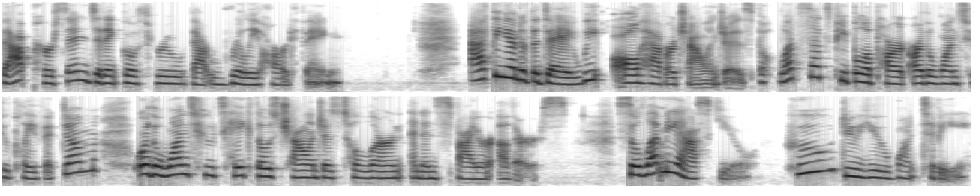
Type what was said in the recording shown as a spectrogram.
that person didn't go through that really hard thing. At the end of the day, we all have our challenges, but what sets people apart are the ones who play victim or the ones who take those challenges to learn and inspire others. So let me ask you who do you want to be?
